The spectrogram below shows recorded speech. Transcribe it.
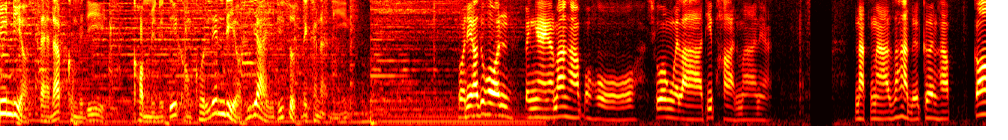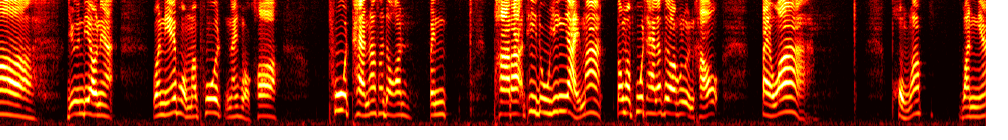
ยืนเดี่ยว stand-up comedy community ของคนเล่นเดี่ยวที่ใหญ่ที่สุดในขณะนี้ สวัสดีครับทุกคนเป็นไงกันบ้างครับ โอ้โห ช่วงเวลาที่ผ่านมาเนี่ย หนักหนาสาหัสเหลือเกินครับ ก็ยืนเดี่ยวเนี่ย วันนี้ให้ผมมาพูดในหัวข้อ พูดแทนราษฎรเป็นภาระที่ดูยิ่งใหญ่มาก ต้องมาพูดแทนราษฎรคนอื่นเขาแต่ว่า ผมว่าวันนี้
